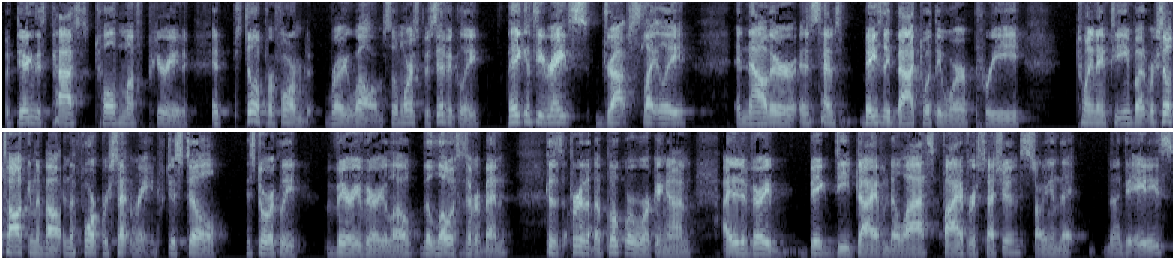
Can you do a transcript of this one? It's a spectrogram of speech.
but during this past 12 month period, it still performed very well. And so, more specifically, vacancy rates dropped slightly, and now they're, in a sense, basically back to what they were pre 2019, but we're still talking about in the 4% range, which is still historically very, very low, the lowest it's ever been. Because for the book we're working on, I did a very big deep dive into the last five recessions starting in the 1980s.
